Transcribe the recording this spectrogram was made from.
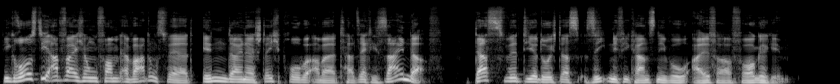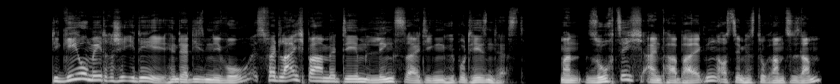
Wie groß die Abweichung vom Erwartungswert in deiner Stichprobe aber tatsächlich sein darf, das wird dir durch das Signifikanzniveau Alpha vorgegeben. Die geometrische Idee hinter diesem Niveau ist vergleichbar mit dem linksseitigen Hypothesentest. Man sucht sich ein paar Balken aus dem Histogramm zusammen,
